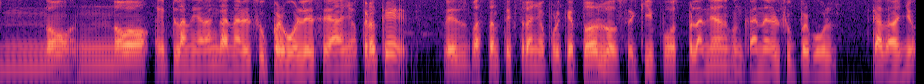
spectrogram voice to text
no, no planearan ganar el Super Bowl ese año, creo que es bastante extraño porque todos los equipos planean ganar el Super Bowl cada año.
